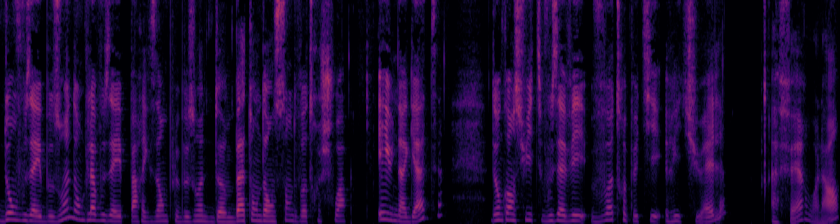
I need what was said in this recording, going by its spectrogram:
dont vous avez besoin. Donc là, vous avez par exemple besoin d'un bâton d'encens de votre choix et une agate. Donc ensuite, vous avez votre petit rituel à faire, voilà.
